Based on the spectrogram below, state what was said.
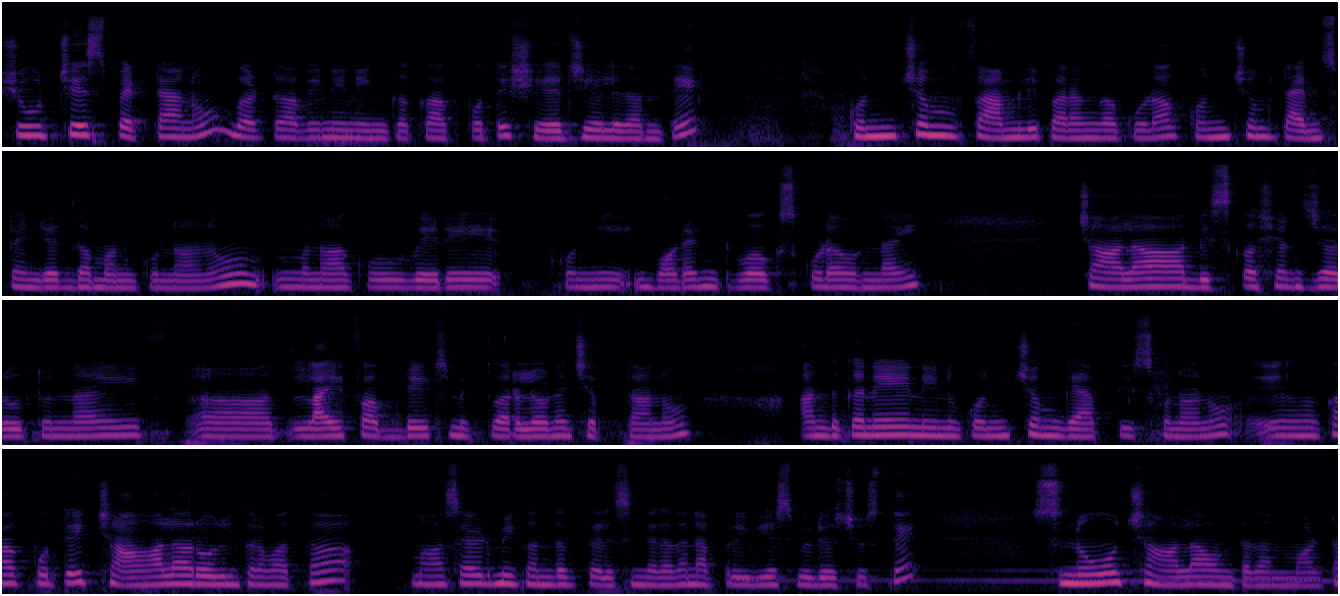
షూట్ చేసి పెట్టాను. బట్ అవి నేను ఇంకా కాకపోతే షేర్ చేయలేదు అంతే. కొంచెం ఫ్యామిలీ పరంగా కూడా కొంచెం టైం స్పెండ్ చేద్దాం అనుకున్నాను. నాకు వేరే కొన్ని ఇంపార్టెంట్ వర్క్స్ కూడా ఉన్నాయి. చాలా డిస్కషన్స్ జరుగుతున్నాయి. లైఫ్ అప్డేట్స్ మీకు త్వరలోనే చెప్తాను. అందుకనే నేను కొంచెం గ్యాప్ తీసుకున్నాను. కాకపోతే చాలా రోజుల తర్వాత మా సైడ్ మీకు అందరికి తెలిసిందే కదా! నా ప్రీవియస్ వీడియోస్ చూస్తే స్నో చాలా ఉంటుందన్నమాట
